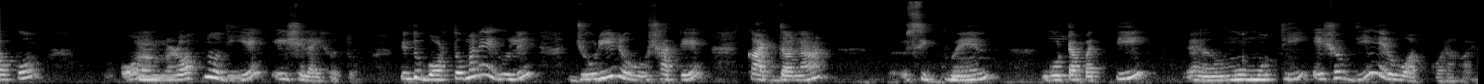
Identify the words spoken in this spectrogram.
রকম রত্ন দিয়ে এই সেলাই হতো। কিন্তু বর্তমানে এগুলি জরির সাথে কাঠদানা, সিকুয়েন, গোটাপাত্তি মোমতি এসব দিয়ে এর ওয়ার্ক করা হয়।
